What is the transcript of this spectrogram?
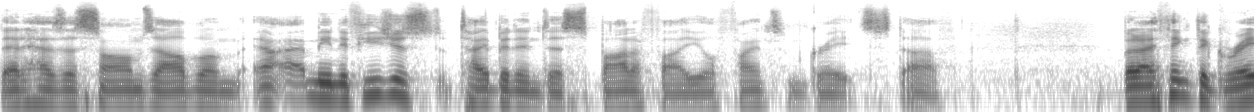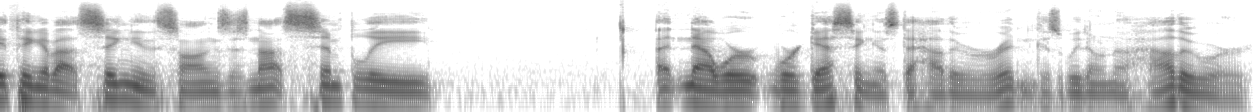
that has a psalms album i I mean if you just type it into spotify you'll find some great stuff but i think the great thing about singing the songs is not simply uh, now we're, we're guessing as to how they were written because we don't know how they were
